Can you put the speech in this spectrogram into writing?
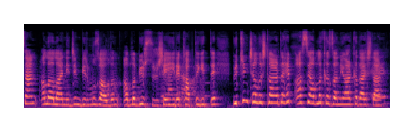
Sen ala ala anneciğim bir muz aldın. Abla bir sürü şeyi Neler yine kaptı var. gitti. Bütün çalışlarda hep Asya abla kazanıyor arkadaşlar. Evet.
